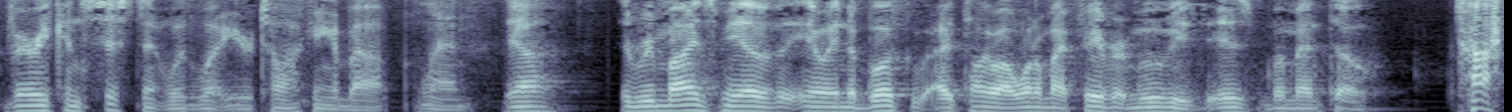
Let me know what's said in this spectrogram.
very consistent with what you're talking about, Len. Yeah, it reminds me of you know in the book I talk about one of my favorite movies is Memento. Ha!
